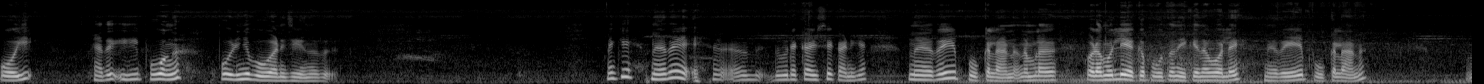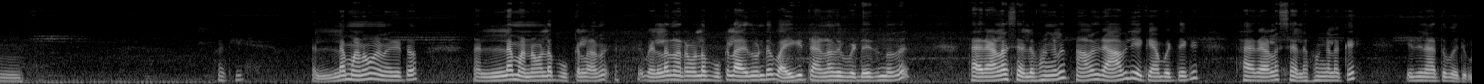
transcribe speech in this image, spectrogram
പോയി അത് ഈ പൂ അങ്ങ് പൊഴിഞ്ഞു പോവുകയാണ് ചെയ്യുന്നത്. എനിക്ക് നിറയെ ദൂരക്കാഴ്ച കാണിക്കാൻ നിറയെ പൂക്കളാണ്. നമ്മൾ കുടമുല്ലയൊക്കെ പൂത്ത് നിൽക്കുന്ന പോലെ നിറയെ പൂക്കളാണ്. ഓക്കെ നല്ല മണമാണ് കേട്ടോ. നല്ല മണമുള്ള പൂക്കളാണ്. വെള്ള നിറമുള്ള പൂക്കളായതുകൊണ്ട് വൈകിട്ടാണ് അത് വിടരുന്നത്. ധാരാളം ശലഭങ്ങൾ. നാളെ രാവിലെയൊക്കെ ആകുമ്പോഴത്തേക്ക് ധാരാളം ശലഭങ്ങളൊക്കെ ഇതിനകത്ത് വരും.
